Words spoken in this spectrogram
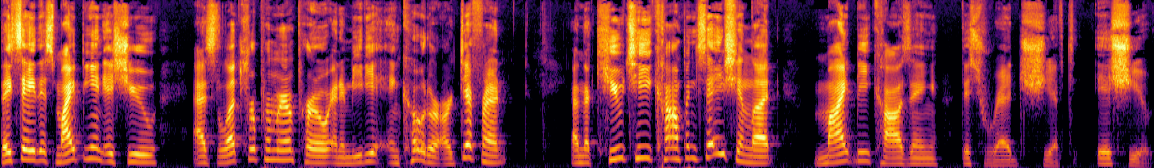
They say this might be an issue as LUTs for Premiere Pro and Immediate Encoder are different and the QT compensation LUT might be causing this redshift issue.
